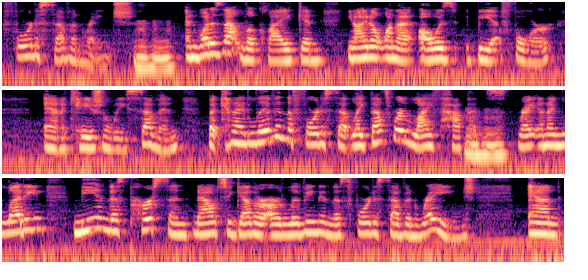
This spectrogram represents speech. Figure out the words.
four to seven range, mm-hmm. and what does that look like? And you know, I don't want to always be at four and occasionally seven, but can I live in the four to seven? Like that's where life happens, right? And I'm letting me and this person now together are living in this four to seven range, and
